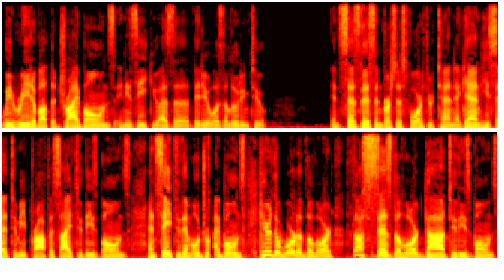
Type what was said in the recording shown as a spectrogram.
we read about the dry bones in Ezekiel, as the video was alluding to. It says this in verses 4 through 10. Again, he said to me, Prophesy to these bones and say to them, O dry bones, hear the word of the Lord. Thus says the Lord God to these bones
